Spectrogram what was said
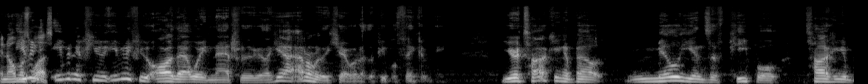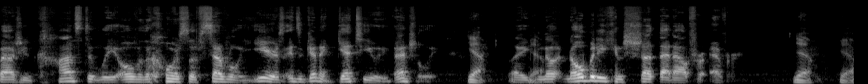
and almost even, was. even if you even if you are that way naturally, you're like, yeah, I don't really care what other people think of me. You're talking about millions of people talking about you constantly over the course of several years, it's gonna get to you eventually. Yeah. Like Yeah. no nobody can shut that out forever. Yeah, yeah.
